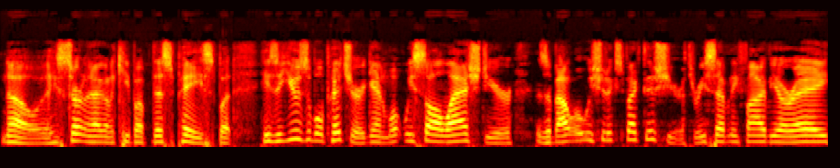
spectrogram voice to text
No, he's certainly not going to keep up this pace, but he's a usable pitcher. Again, what we saw last year is about what we should expect this year. 375 ERA,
